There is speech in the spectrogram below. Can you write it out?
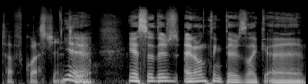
tough question, Yeah. too. Yeah, so there's I don't think there's like a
